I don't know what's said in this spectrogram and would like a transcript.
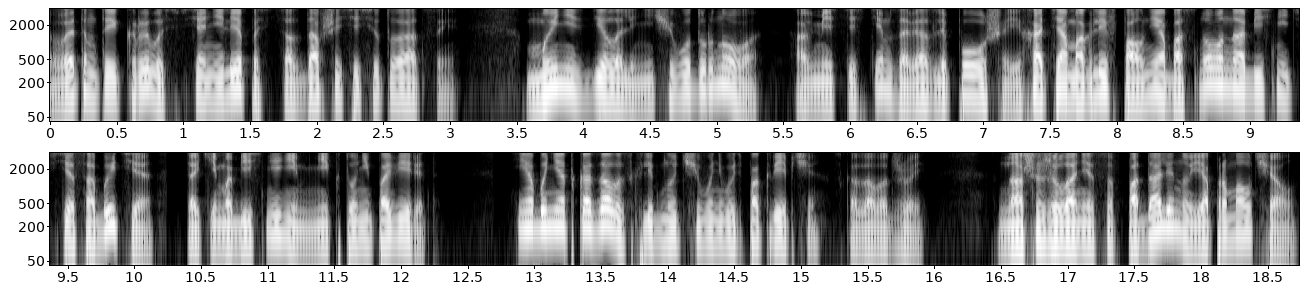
В этом-то и крылась вся нелепость создавшейся ситуации. Мы не сделали ничего дурного, а вместе с тем завязли по уши, и хотя могли вполне обоснованно объяснить все события, таким объяснением никто не поверит. «Я бы не отказалась хлебнуть чего-нибудь покрепче», — сказала Джой. Наши желания совпадали, но я промолчал.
